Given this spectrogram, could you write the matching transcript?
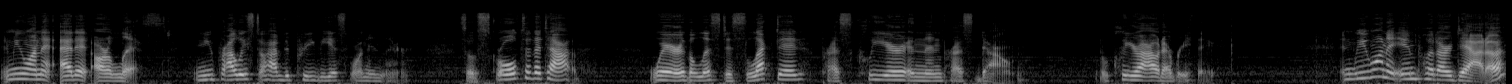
and we want to edit our list. And you probably still have the previous one in there. So scroll to the top where the list is selected, press clear, and then press down. It'll clear out everything. And we want to input our data.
